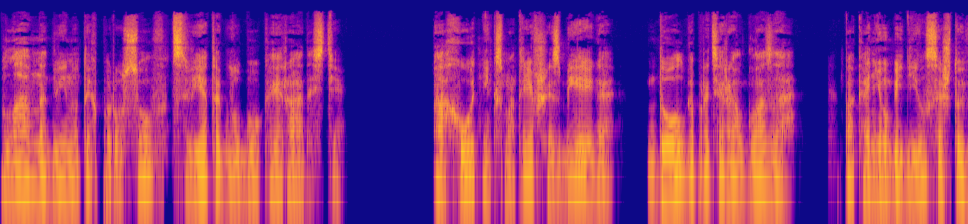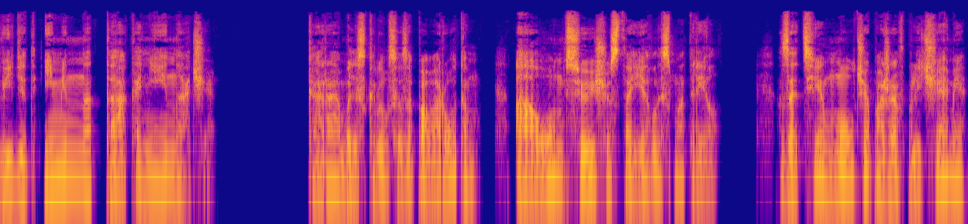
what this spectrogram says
плавно двинутых парусов цвета глубокой радости. Охотник, смотревший с берега, долго протирал глаза, пока не убедился, что видит именно так, а не иначе. Корабль скрылся за поворотом, а он все еще стоял и смотрел. Затем, молча пожав плечами,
